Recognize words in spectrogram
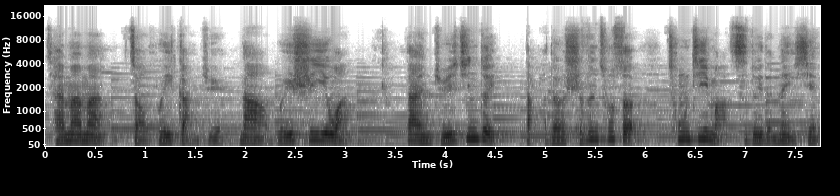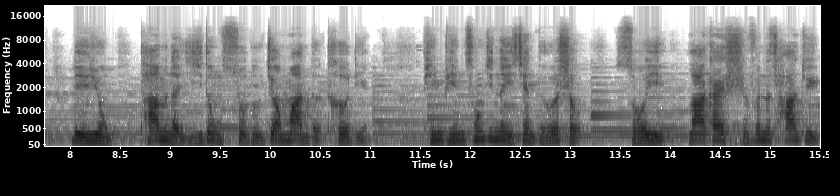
才慢慢找回感觉，那为时已晚。但掘金队打得十分出色，冲击马刺队的内线，利用他们的移动速度较慢的特点，频频冲击内线得手。所以拉开十分的差距，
